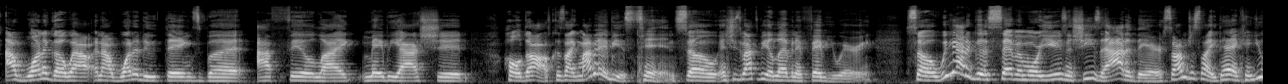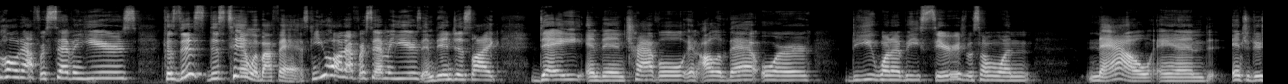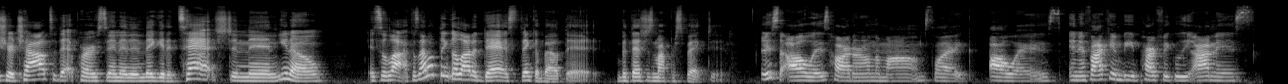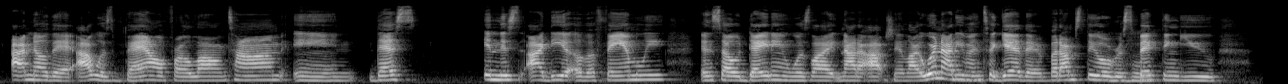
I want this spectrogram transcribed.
I want to go out and I want to do things, but I feel like maybe I should hold off cuz like my baby is 10. So and she's about to be 11 in February. So we got a good seven more years, and she's out of there. So I'm just like, dang, can you hold out for seven years? Because this this ten went by fast. Can you hold out for seven years and then just like date and then travel and all of that, or do you want to be serious with someone? now and introduce your child to that person and then they get attached and then you know it's a lot because i don't think a lot of dads think about that but that's just my perspective it's always harder on the moms, like always. And if I can be perfectly honest, I know that I was bound for a long time, and that's in this idea of a family. And so dating was like not an option. Like we're not even together, but I'm still mm-hmm. respecting you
